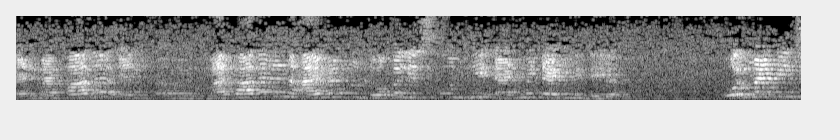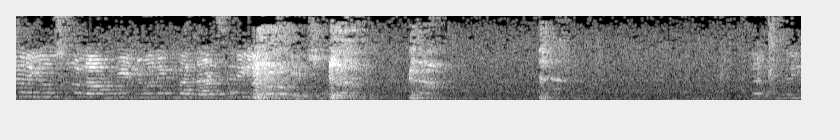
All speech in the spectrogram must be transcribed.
and my father and uh, my father and I went to local school, he admitted me there. All my teacher used to love me during my nursery education. nursery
